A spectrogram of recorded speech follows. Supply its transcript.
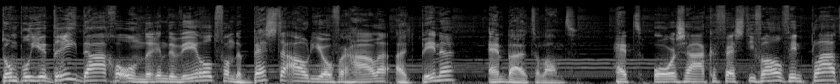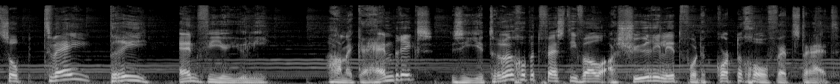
Dompel je drie dagen onder in de wereld van de beste audioverhalen uit binnen- en buitenland. Het Oorzakenfestival vindt plaats op 2, 3 en 4 juli. Hanneke Hendricks zie je terug op het festival als jurylid voor de korte golfwedstrijd.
